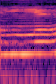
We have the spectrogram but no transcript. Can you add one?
Allah.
